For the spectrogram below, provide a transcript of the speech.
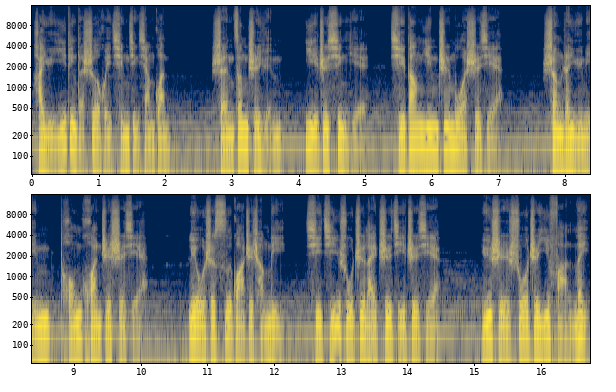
还与一定的社会情境相关。沈曾直云：“义之性也，其当因之末是邪？圣人与民同患之是邪？六十四卦之成立，其吉数之来之极至邪？于是说之以反类，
